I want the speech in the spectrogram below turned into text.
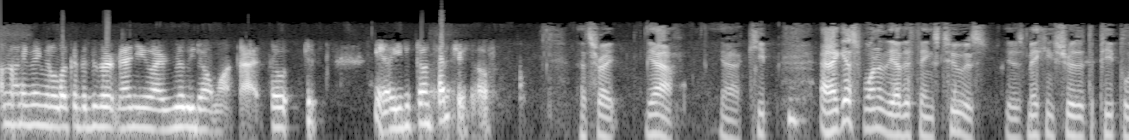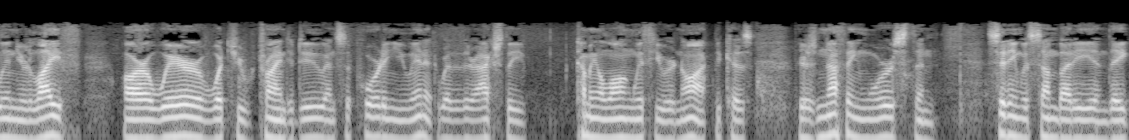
I'm not even going to look at the dessert menu. I really don't want that. So just you know, you just don't tempt yourself. That's right. Yeah, yeah, keep. And I guess one of the other things too is is making sure that the people in your life are aware of what you're trying to do and supporting you in it, whether they're actually coming along with you or not. Because there's nothing worse than sitting with somebody and they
